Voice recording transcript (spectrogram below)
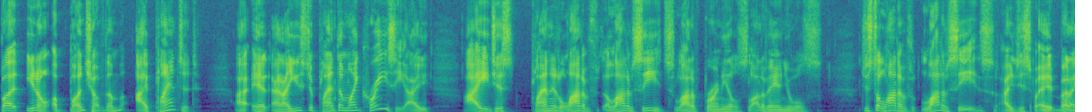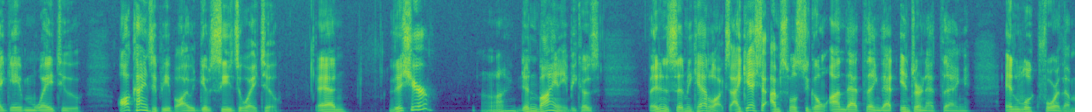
But, you know, a bunch of them I planted. Uh, and, and, I used to plant them like crazy. I I just planted a lot of a lot of seeds, a lot of perennials, a lot of annuals, just a lot of lot of seeds. I just but I gave them away to all kinds of people. I would give seeds away to, and this year I didn't buy any because they didn't send me catalogs. I guess I'm supposed to go on that thing, that internet thing, and look for them.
